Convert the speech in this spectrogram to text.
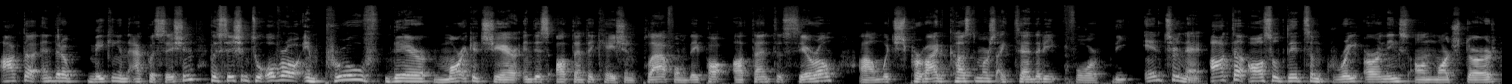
Okta ended up making an acquisition, position to overall improve their market share in this authentication platform. They bought Auth0, um, which provide customers identity for the internet. Okta also did some great earnings on March 3rd,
